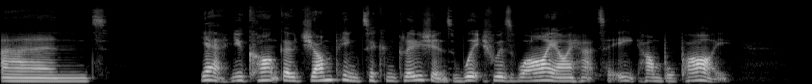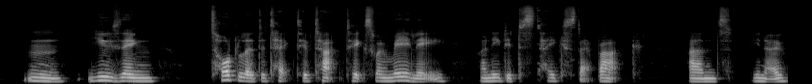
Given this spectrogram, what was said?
And yeah, you can't go jumping to conclusions, which was why I had to eat humble pie mm, using toddler detective tactics when really I needed to take a step back and, you know,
